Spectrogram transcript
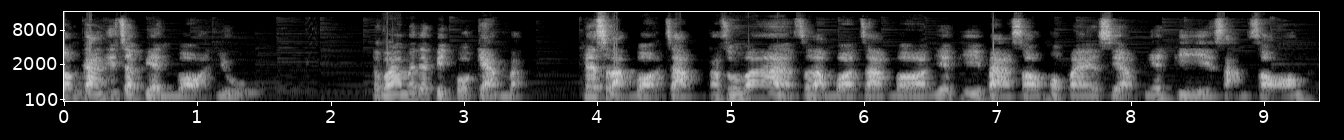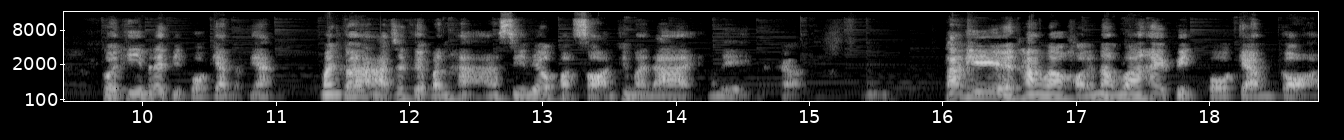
ต้องการที่จะเปลี่ยนบอร์ดอยู่ แต่ว่าไม่ได้ปิดโปรแกรมแบบแค่สลับบอร์ดจากสมมติว่าสลับบอร์ดจากบอร์ด ESP 826ไปเสียบ ESP 32โดยที่ไม่ได้ปิดโปรแกรมแบบนี้มันก็อาจจะเกิดปัญหา serial port ซ้อนขึ้นมาได้นั่นเองนะครับทั้งที่ทางเราขอแนะนำว่าให้ปิดโปรแกรมก่อน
